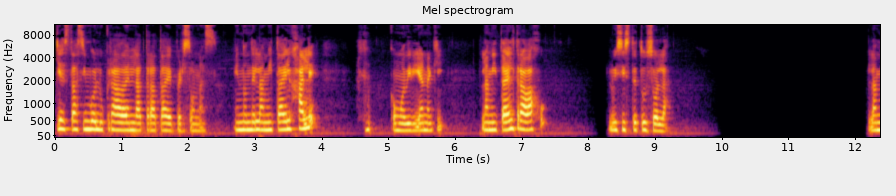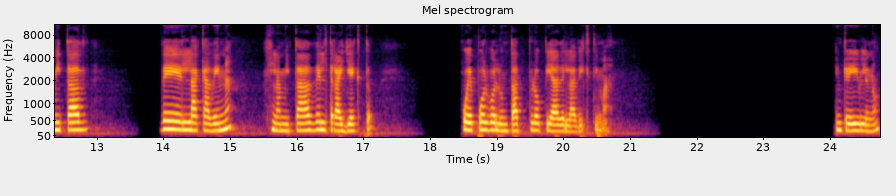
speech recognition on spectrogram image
ya estás involucrada en la trata de personas, en donde la mitad del jale, como dirían aquí, la mitad del trabajo, lo hiciste tú sola. La mitad de la cadena, la mitad del trayecto, fue por voluntad propia de la víctima. Increíble, ¿no?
